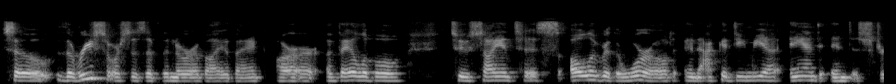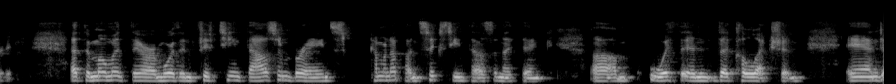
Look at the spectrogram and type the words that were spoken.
So the resources of the Neurobiobank are available to scientists all over the world in academia and industry. At the moment, there are more than 15,000 brains coming up on 16,000, I think, um, within the collection. And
